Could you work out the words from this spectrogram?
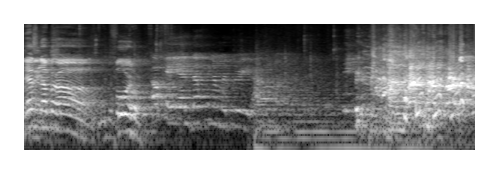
That's number um four. Okay, yeah, definitely number three. I don't know.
